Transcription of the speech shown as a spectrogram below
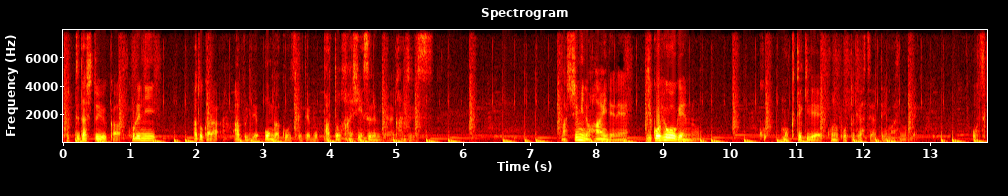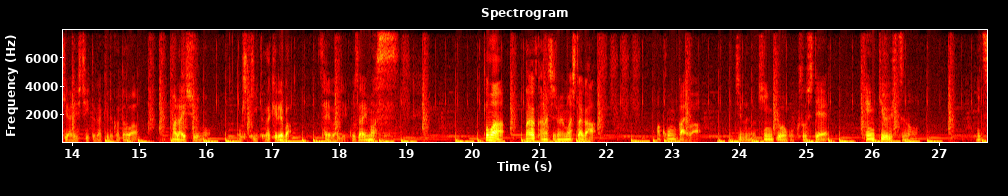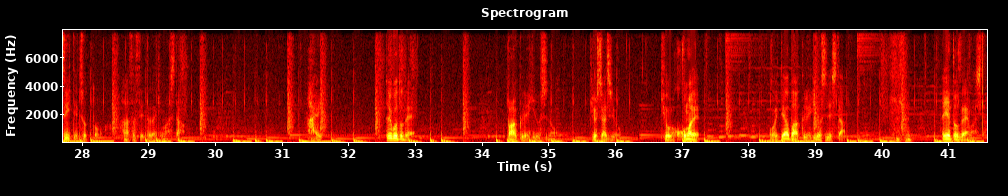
取って出しというかこれに後からアプリで音楽をつけてもうパッと配信するみたいな感じですまあ、趣味の範囲でね自己表現の目的でこのポッドキャストやっていますのでお付き合いしていただける方は、まあ、来週もお聴きいただければ幸いでございます。とまあ長く話してしまいましたがまあ、今回は自分の近況報告そして研究室のについてちょっと話させていただきました。はい。ということでバークレーひろしのひろしラジオ今日はここまで。お相手はバークレーひろしでした。ありがとうございました。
